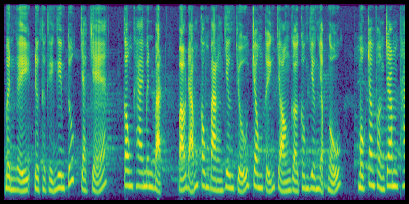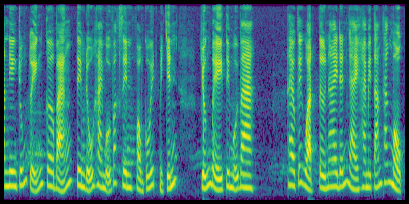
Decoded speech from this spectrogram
bình nghị được thực hiện nghiêm túc, chặt chẽ, công khai minh bạch, bảo đảm công bằng dân chủ trong tuyển chọn gọi công dân nhập ngũ, 100% thanh niên trúng tuyển cơ bản tiêm đủ 2 mũi vaccine phòng COVID-19, chuẩn bị tiêm mũi 3. Theo kế hoạch, từ nay đến ngày 28 tháng 1,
